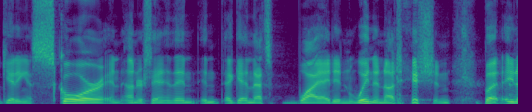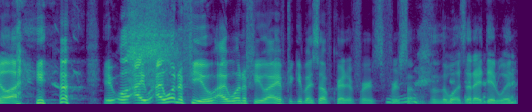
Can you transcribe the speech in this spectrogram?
getting a score and understanding. And then, and again, that's why I didn't win an audition. But you know, I well, I, I won a few. I won a few. I have to give myself credit for for some for the ones that I did win.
